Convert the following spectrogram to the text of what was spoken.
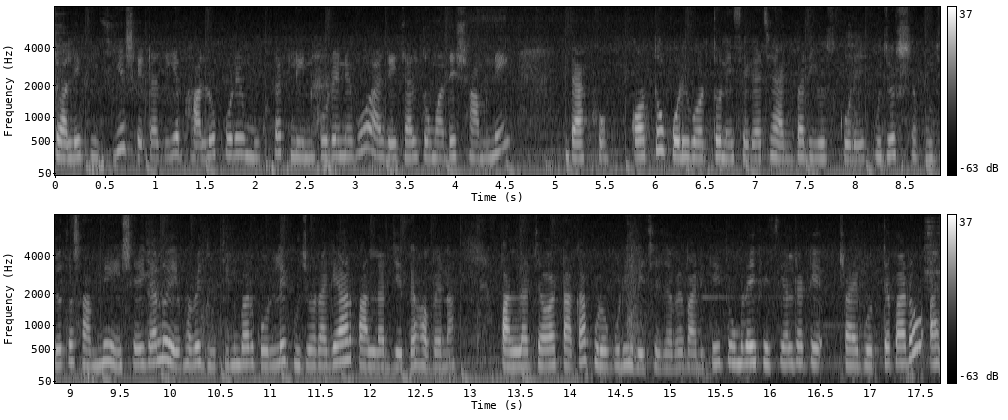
জলে ভিজিয়ে সেটা দিয়ে ভালো করে মুখটা ক্লিন করে নেব আর রেজাল্ট তোমাদের সামনেই। দেখো, কত পরিবর্তন এসে গেছে একবার ইউজ করে। পুজোর পুজো তো সামনে এসেই গেল, এভাবে দু, তিনবার করলে পুজোর আগে আর পার্লার যেতে হবে না। পার্লার যাওয়ার টাকা পুরোপুরি বেঁচে যাবে। বাড়িতেই তোমরা এই ফেসিয়ালটা ট্রাই করতে পারো আর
